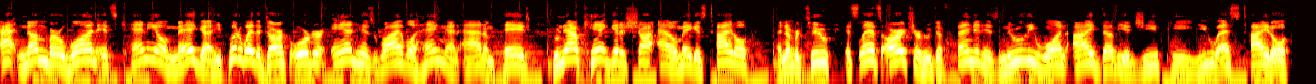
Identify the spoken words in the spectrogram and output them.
At number one, it's Kenny Omega. He put away the Dark Order and his rival Hangman Adam Page, who now can't get a shot at Omega's title at number two, it's Lance Archer, who defended his newly won IWGP US title.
